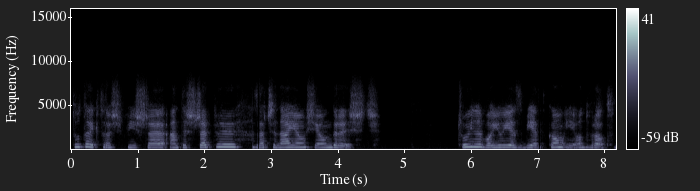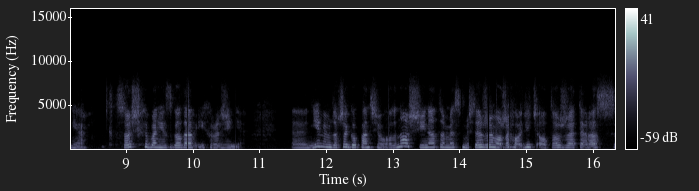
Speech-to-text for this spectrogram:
Tutaj ktoś pisze, antyszczepy zaczynają się gryźć. Czujny wojuje z biedką i odwrotnie. Coś chyba niezgoda w ich rodzinie. Nie wiem, do czego Pan się odnosi, natomiast myślę, że może chodzić o to, że teraz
